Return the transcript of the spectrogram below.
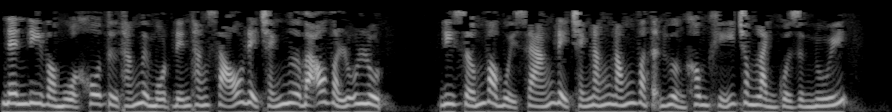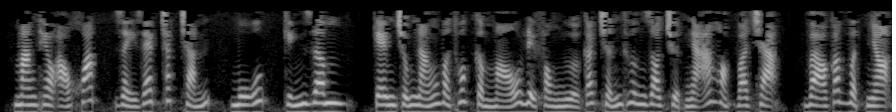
nên đi vào mùa khô từ tháng 11 đến tháng 6 để tránh mưa bão và lũ lụt. Đi sớm vào buổi sáng để tránh nắng nóng và tận hưởng không khí trong lành của rừng núi. Mang theo áo khoác, giày dép chắc chắn, mũ, kính dâm, kem chống nắng và thuốc cầm máu để phòng ngừa các chấn thương do trượt ngã hoặc va chạm vào các vật nhọn.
